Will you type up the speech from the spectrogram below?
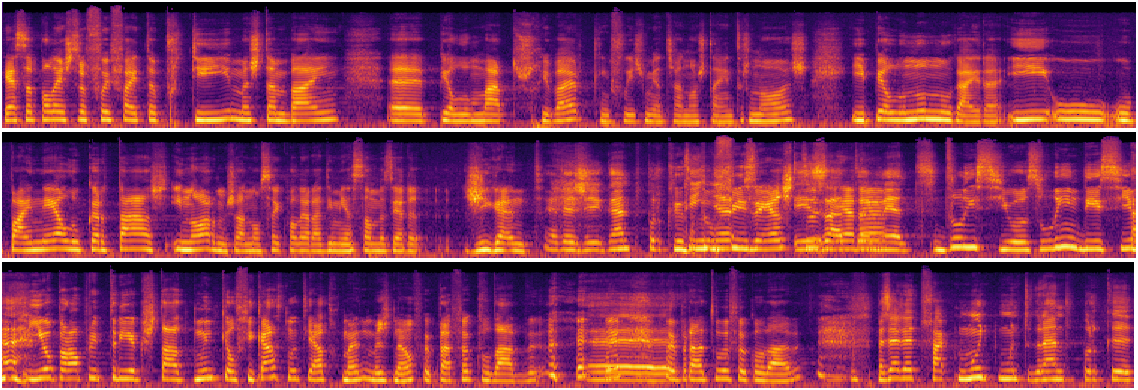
essa palestra foi feita por ti, mas também uh, pelo Martos Ribeiro, que infelizmente já não está entre nós, e pelo Nuno Nogueira. E o, o painel, o cartaz enorme, já não sei qual era a dimensão, mas era gigante. Era gigante porque que tinha... tu fizeste Exatamente. era delicioso, lindíssimo, e eu próprio teria teria gostado muito que ele ficasse no Teatro Romano, mas não, foi para a faculdade. É... foi para a tua faculdade. Mas era de facto muito, muito grande porque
